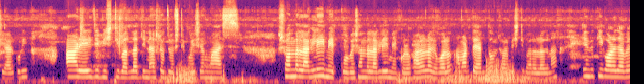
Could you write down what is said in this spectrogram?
শেয়ার করি। আর এই যে বৃষ্টি বাদলার দিন আসলো, জ্যৈষ্ঠী বৈশাখ মাস। সন্ধ্যা লাগলেই মেঘ করবে, সন্ধ্যা লাগলেই মেঘ করবে। ভালো লাগে বলো? আমার তো একদম ঝড় বৃষ্টি ভালো লাগে না। কিন্তু কি করা যাবে?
